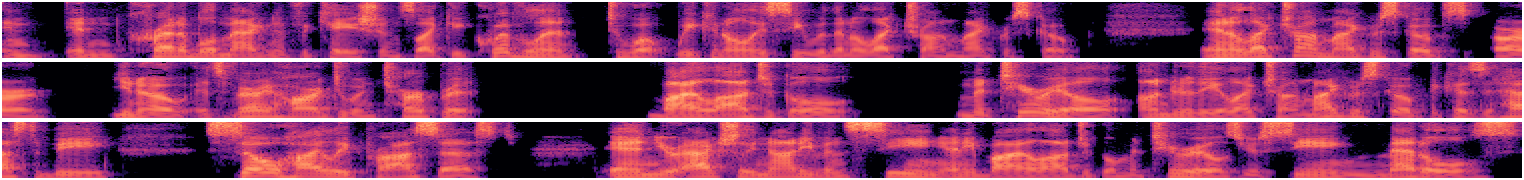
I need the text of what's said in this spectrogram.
in incredible magnifications, like equivalent to what we can only see with an electron microscope. And electron microscopes are, you know, it's very hard to interpret biological material under the electron microscope because it has to be so highly processed and you're actually not even seeing any biological materials. You're seeing metals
